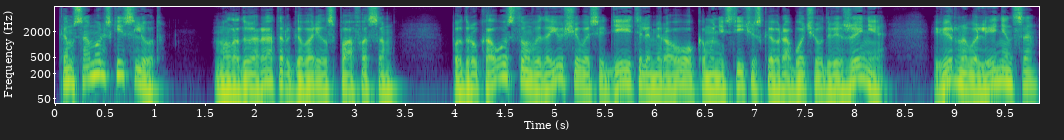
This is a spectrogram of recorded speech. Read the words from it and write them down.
комсомольский слет. Молодой оратор говорил с пафосом. Под руководством выдающегося деятеля мирового коммунистического рабочего движения, верного ленинца,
